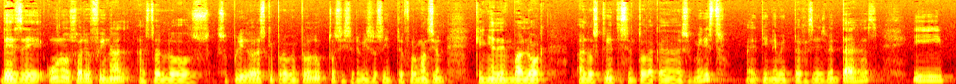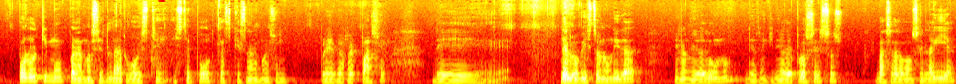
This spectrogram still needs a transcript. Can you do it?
desde un usuario final hasta los suplidores que proveen productos y servicios de información que añaden valor a los clientes en toda la cadena de suministro. tiene ventajas y desventajas. Y por último, para no hacer largo este, este podcast, que es nada más un breve repaso de, de lo visto en la unidad, en la unidad 1 de reingeniería de procesos, basados en la guía,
